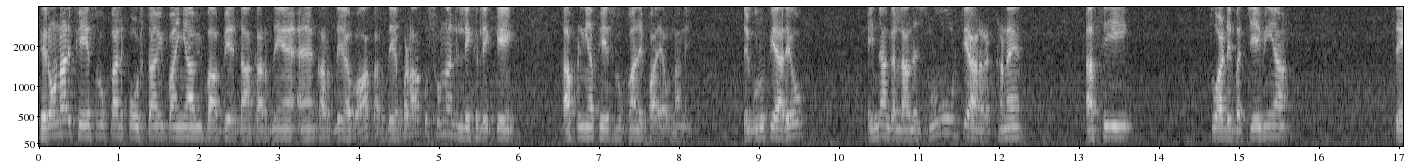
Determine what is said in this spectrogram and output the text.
ਫਿਰ ਉਹਨਾਂ ਨੇ ਫੇਸਬੁੱਕ ਵਾਲੇ ਪੋਸਟਾਂ ਵੀ ਪਾਈਆਂ ਵੀ ਬਾਬੇ ਇਦਾਂ ਕਰਦੇ ਆ ਐਂ ਕਰਦੇ ਆ ਵਾਹ ਕਰਦੇ ਆ ਬੜਾ ਕੁਝ ਉਹਨਾਂ ਨੇ ਲਿਖ ਲਿਖ ਕੇ ਆਪਣੀਆਂ ਫੇਸਬੁੱਕਾਂ 'ਤੇ ਪਾਇਆ ਉਹਨਾਂ ਨੇ। ਤੇ ਗੁਰੂ ਪਿਆਰਿਓ ਇਹਨਾਂ ਗੱਲਾਂ ਦਾ ਜ਼ਰੂਰ ਧਿਆਨ ਰੱਖਣਾ ਹੈ। ਅਸੀਂ ਤੁਹਾਡੇ ਬੱਚੇ ਵੀ ਆ ਤੇ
